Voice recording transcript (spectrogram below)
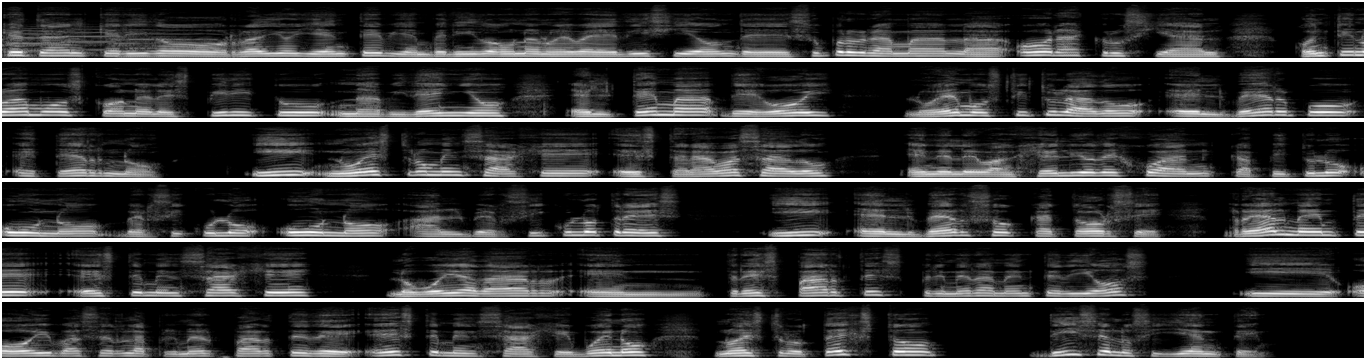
¿Qué tal, querido radio oyente? Bienvenido a una nueva edición de su programa La Hora Crucial. Continuamos con el espíritu navideño. El tema de hoy lo hemos titulado El Verbo Eterno y nuestro mensaje estará basado en el Evangelio de Juan, capítulo 1, versículo 1 al versículo 3 y el verso 14. Realmente este mensaje lo voy a dar en tres partes. Primeramente Dios. Y hoy va a ser la primera parte de este mensaje. Bueno, nuestro texto dice lo siguiente.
